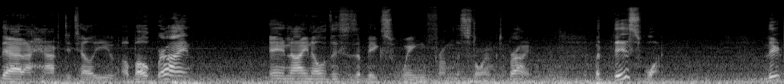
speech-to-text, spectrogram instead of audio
that I have to tell you about Brian. And I know this is a big swing from the storm to Brian. But this one, there,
